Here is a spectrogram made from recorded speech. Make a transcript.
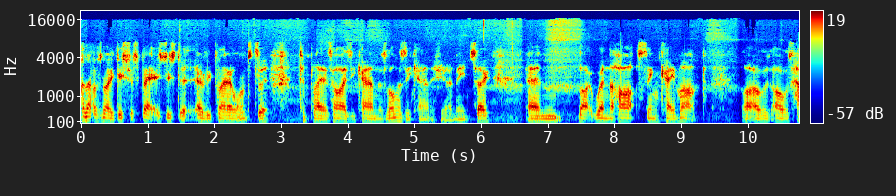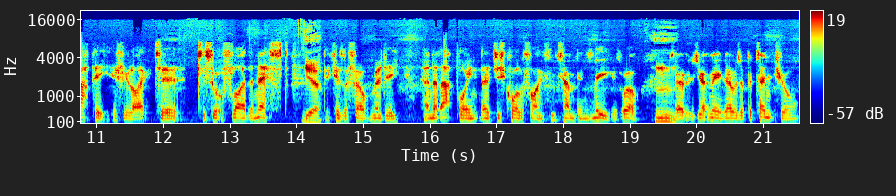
and that was no disrespect. It's just that every player wants to, to play as high as he can, as long as he can, if you know what I mean. So, um, like when the Hearts thing came up, like I was I was happy, if you like, to to sort of fly the nest Yeah. because I felt ready. And at that point, they just qualified for the Champions League as well. So, it was, you know what I mean? There was a potential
